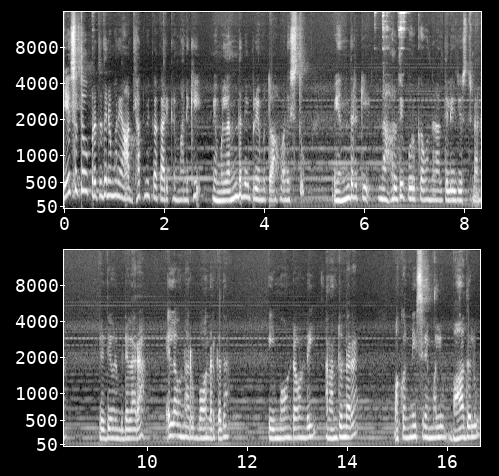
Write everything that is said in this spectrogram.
యేసుతో ప్రతిదినం అనే ఆధ్యాత్మిక కార్యక్రమానికి మిమ్మల్ని అందరినీ ప్రేమతో ఆహ్వానిస్తూ మీ అందరికీ నా హృదయపూర్వక వందనాలు తెలియజేస్తున్నాను. ప్రదేవుని బిడ్డలారా ఎలా ఉన్నారు? బాగున్నారు కదా? ఏం బాగుంటామండి అని అంటున్నారా? మాకు అన్ని శ్రమలు బాధలు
